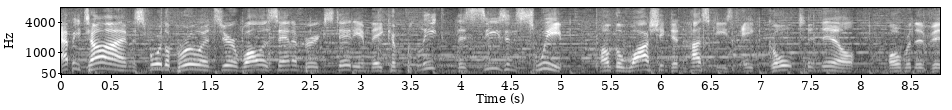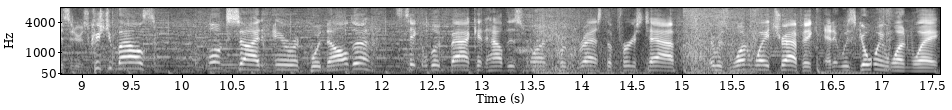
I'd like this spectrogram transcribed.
Happy times for the Bruins here at Wallis Annenberg Stadium. They complete the season sweep of the Washington Huskies, a goal to nil over the visitors. Christian Miles alongside Eric Wynalda. Let's take a look back at how this one progressed the first half. There was one-way traffic, and it was going one way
